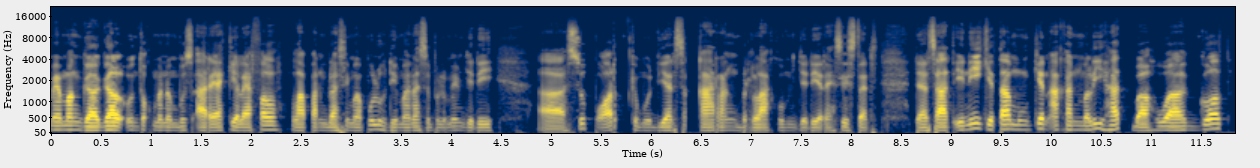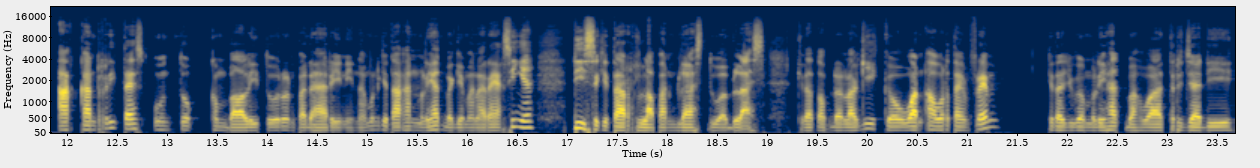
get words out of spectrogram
memang gagal untuk menembus area key level 1850 di mana sebelumnya menjadi uh, support kemudian sekarang berlaku menjadi resistance. Dan saat ini kita mungkin akan melihat bahwa gold akan retest untuk kembali turun pada hari ini. Namun kita akan melihat bagaimana reaksinya di sekitar 18.12. Kita top down lagi ke one hour time frame. Kita juga melihat bahwa terjadi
